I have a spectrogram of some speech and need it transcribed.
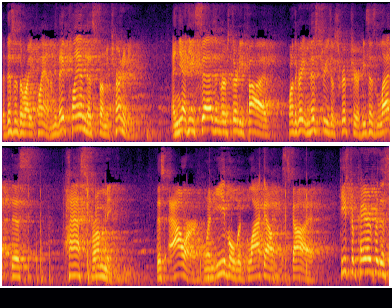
that this is the right plan. I mean, they've planned this from eternity. And yet he says in verse 35, one of the great mysteries of Scripture, he says, Let this pass from me. This hour when evil would black out the sky. He's prepared for this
